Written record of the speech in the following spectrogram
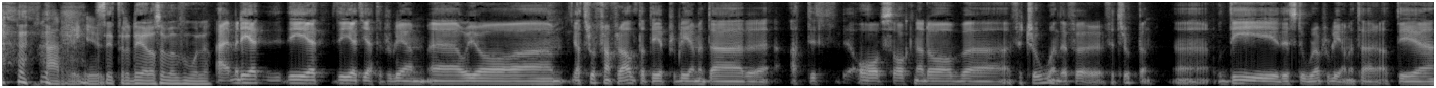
Herregud. Sitter i deras huvuden förmodligen. Nej, men det är, det är, ett, det är ett jätteproblem. Eh, och jag, jag tror framförallt att det problemet är att det avsaknad av eh, förtroende för, för truppen. Eh, och det är det stora problemet här. Att det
